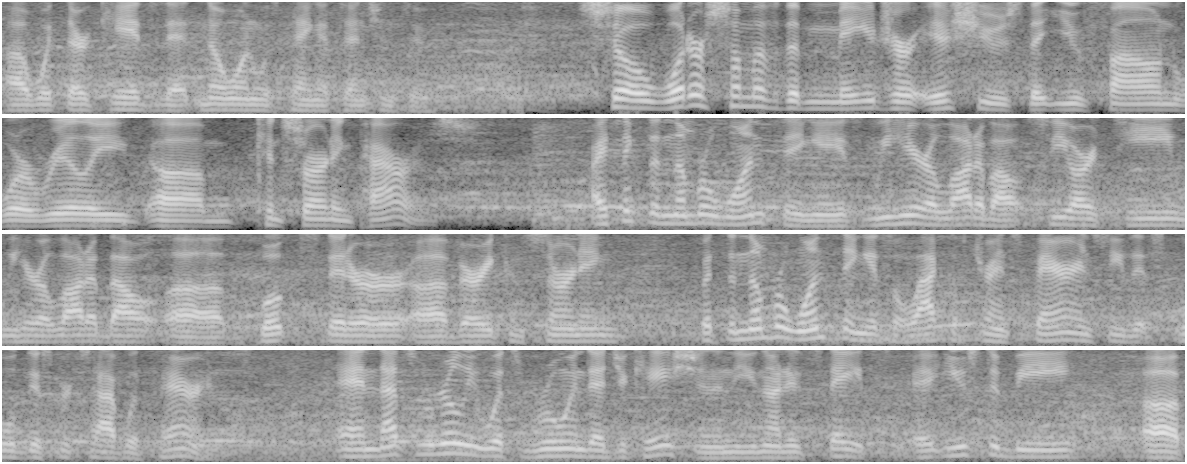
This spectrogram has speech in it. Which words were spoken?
uh, with their kids that no one was paying attention to. So, what are some of the major issues that you found were really um, concerning parents? I think the number one thing is we hear a lot about CRT, we hear a lot about uh, books that are uh, very concerning, but the number one thing is a lack of transparency that school districts have with parents. And that's really what's ruined education in the United States. It used to be a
